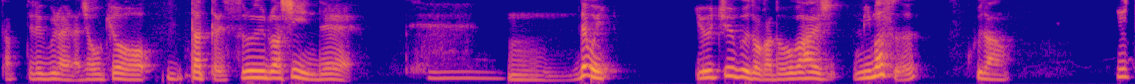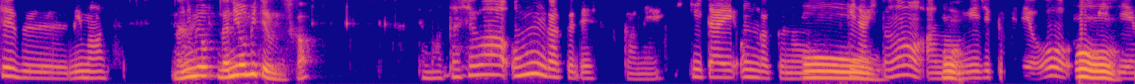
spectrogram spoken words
立ってるぐらいな状況だったりするらしいんで、うんうん。でも、YouTube とか動画配信見ます？普段。YouTube 見ます。何を、何を見てるんですか？でも私は音楽ですかね。聴きたい音楽の好きな人のあおのうミュージックビデオをおうおう BGM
